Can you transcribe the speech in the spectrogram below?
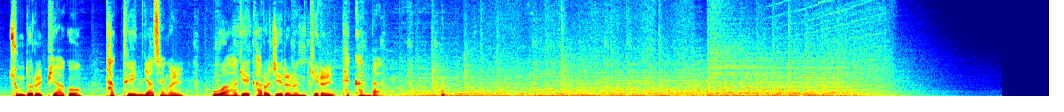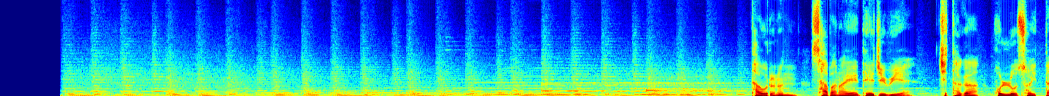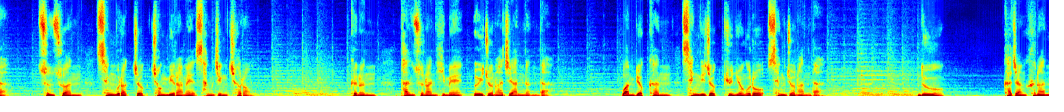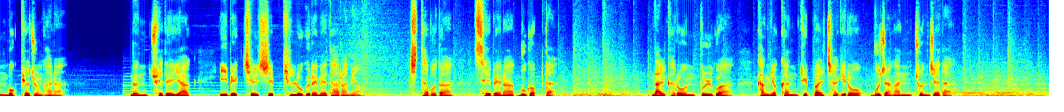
충돌을 피하고 탁 트인 야생을 우아하게 가로지르는 길을 택한다. 타오르는 사바나의 대지 위에 치타가 홀로 서 있다. 순수한 생물학적 정밀함의 상징처럼. 그는 단순한 힘에 의존하지 않는다. 완벽한 생리적 균형으로 생존한다. 누, 가장 흔한 목표 중 하나는 최대 약 270kg에 달하며 치타보다 3배나 무겁다. 날카로운 뿔과 강력한 뒷발차기로 무장한 존재다.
